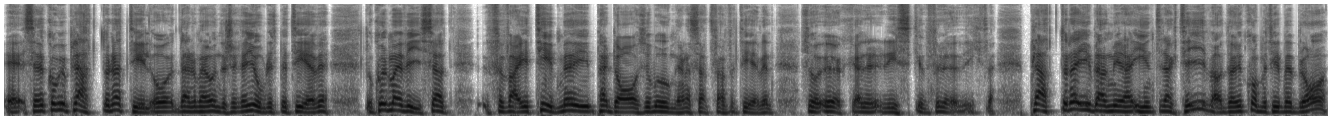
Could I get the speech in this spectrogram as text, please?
Eh, sen kom ju plattorna till och när de här undersökningarna gjordes med tv, då kunde man visa att för varje timme per dag som ungarna satt framför tvn så ökade risken för övervikt. Plattorna är ibland mer interaktiva och det har ju kommit till med bra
